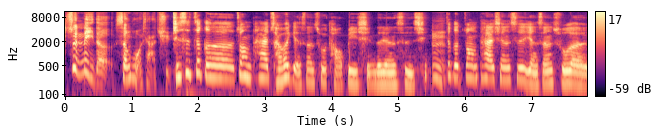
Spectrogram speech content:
顺利的生活下去。其实这个状态才会衍生出逃避型这件事情。嗯，这个状态先是衍生出了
